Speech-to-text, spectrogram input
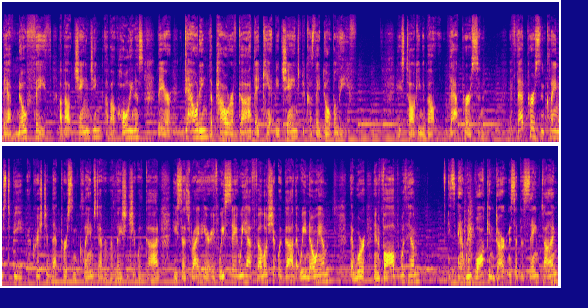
They have no faith about changing, about holiness. They are doubting the power of God. They can't be changed because they don't believe. He's talking about that person. If that person claims to be a Christian, that person claims to have a relationship with God, he says right here, if we say we have fellowship with God, that we know Him, that we're involved with Him, and we walk in darkness at the same time,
